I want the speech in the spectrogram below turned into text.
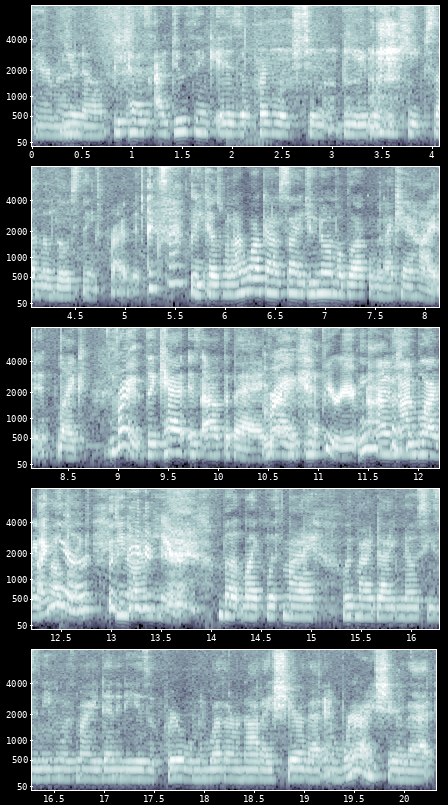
everybody. You know, because I do think it is a privilege to be able to keep some of those things private. Exactly. Because when I walk outside, you know I'm a black woman. I can't hide it. Like, Right. the cat is out the bag. Right, Like, period. I'm, I'm black in I'm public. here. You know, I'm here. But like with my with my diagnoses and even with my identity as a queer woman, whether or not I share that and where I share that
